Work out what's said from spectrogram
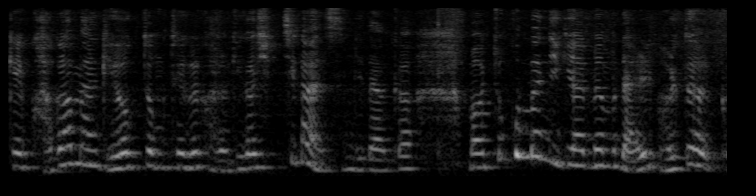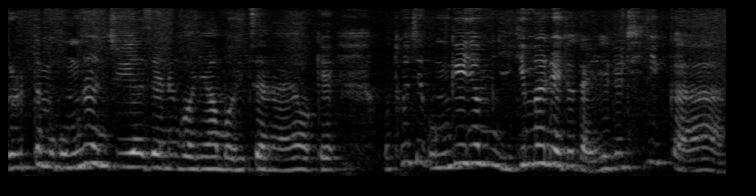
이렇게 과감한 개혁 정책을 걸기가 쉽지가 않습니다. 그러니까 뭐 조금만 얘기하면 뭐 난리 벌떡 그렇다면 공산주의 하자는 거냐 뭐 있잖아요. 이렇게 뭐 토지 공개념 얘기만 해도 난리를 치니까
